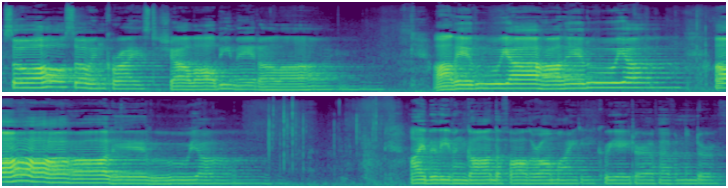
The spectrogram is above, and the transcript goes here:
so also in Christ shall all be made alive. Alleluia, Alleluia, Alleluia. I believe in God the Father Almighty, creator of heaven and earth.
